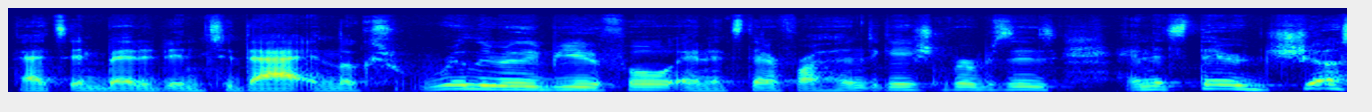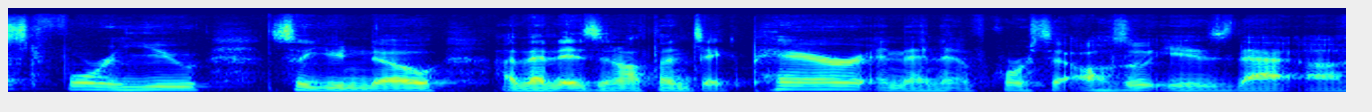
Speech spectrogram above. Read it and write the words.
that's embedded into that and looks really, really beautiful, and it's there for authentication purposes, and it's there just for you, so you know uh, that it is an authentic pair, and then of course it also is that uh,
